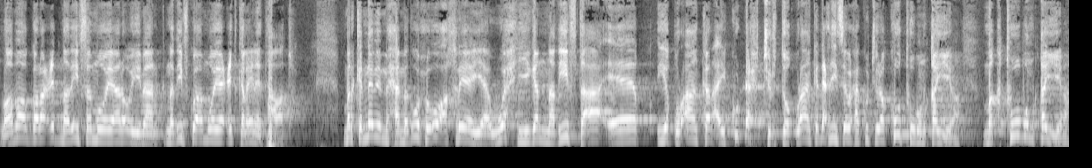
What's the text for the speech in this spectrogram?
looma ogolo cid nadiifa mooyaane oo iimaan nadiifku ah mooye cid kale inay taabato marka nebi maxamed wuxuu u akhriyayaa waxyiga nadiifta ah ee iyo qur'aankan ay ku dhex jirto qur'aanka dhexdiisa waxaa ku jira kutubun qayima maktuubun qayima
